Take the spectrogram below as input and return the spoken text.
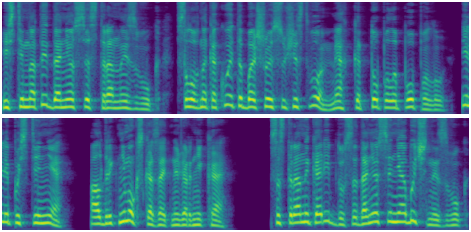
Из темноты донесся странный звук, словно какое-то большое существо мягко топало по полу или по стене. Алдрик не мог сказать наверняка. Со стороны Карибдуса донесся необычный звук,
